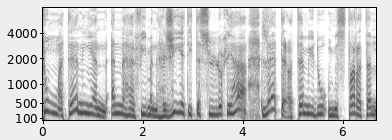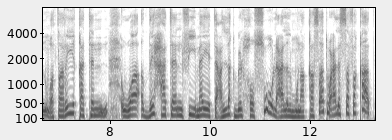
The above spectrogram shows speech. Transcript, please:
ثم ثانيا أنها في منهجية تسلحها لا تعتمد مسطرة وطريقة واضحة فيما يتعلق بالحصول على المناقصات وعلى الصفقات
